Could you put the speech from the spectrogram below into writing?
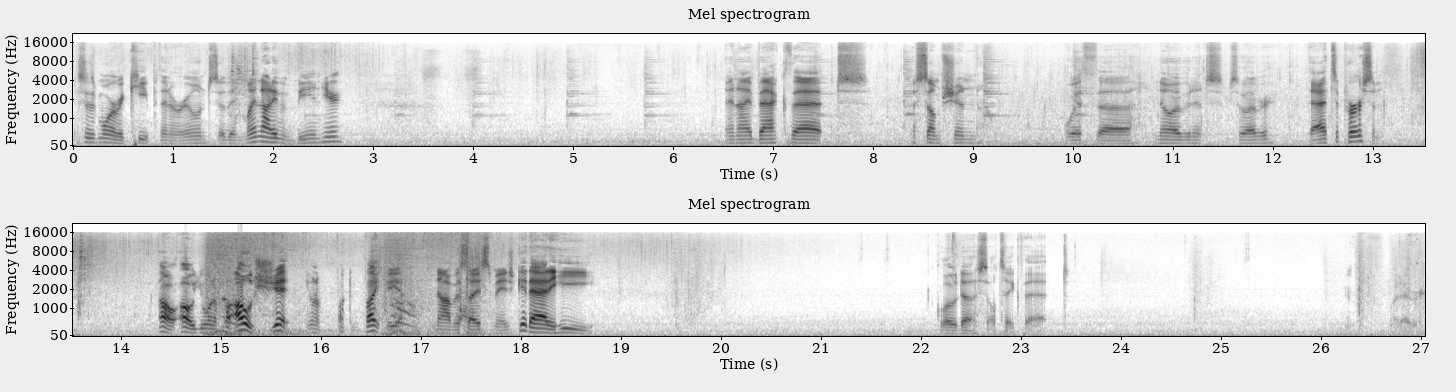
This is more of a keep than a ruin, so they might not even be in here. And I back that assumption with uh, no evidence whatsoever. That's a person. Oh, oh, you want to? Oh shit! You want to fucking fight, do you? Novice ice mage, get out of here! Glow dust, I'll take that. Whatever.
